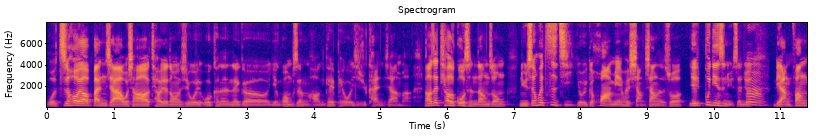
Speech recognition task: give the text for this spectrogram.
我之后要搬家，我想要挑一些东西，我我可能那个眼光不是很好，你可以陪我一起去看一下嘛。然后在挑的过程当中，女生会自己有一个画面，会想象的说，也不一定是女生，就两方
